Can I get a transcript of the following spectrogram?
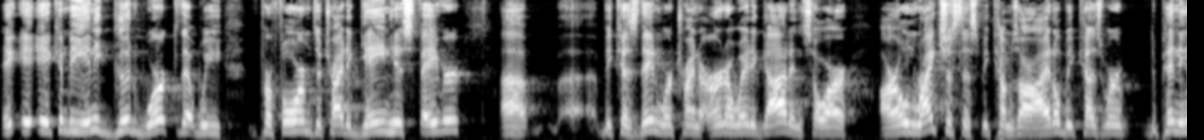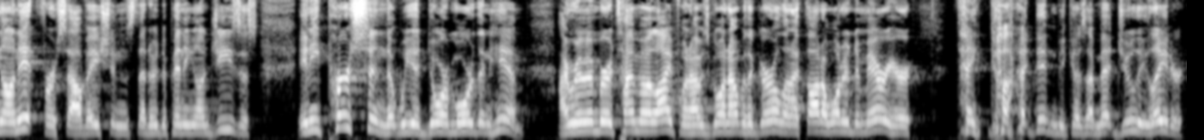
It, it, it, can be any good work that we perform to try to gain His favor, uh, uh, because then we're trying to earn our way to God, and so our, our own righteousness becomes our idol because we're depending on it for salvation instead of depending on Jesus. Any person that we adore more than Him. I remember a time in my life when I was going out with a girl and I thought I wanted to marry her. Thank God I didn't because I met Julie later.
